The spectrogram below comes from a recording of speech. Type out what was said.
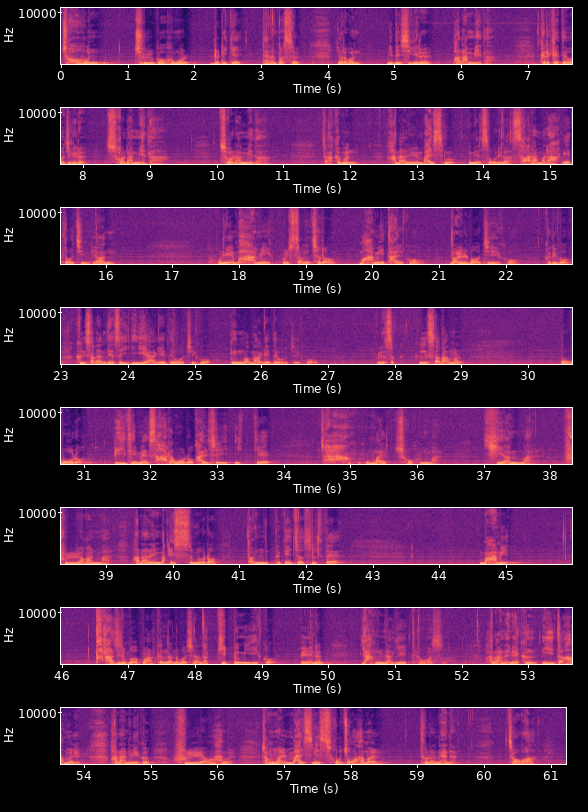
좋은 즐거움을 누리게 되는 것을 여러분 믿으시기를 바랍니다. 그렇게 되어지기를 축원합니다. 축원합니다. 자, 그러면 하나님의 말씀으로 인해서 우리가 선함을 하게 되어지면 우리의 마음이 꿀송이처럼 마음이 달고 넓어지고 그리고 그 사람에 대해서 이해하게 되어지고 공감하게 되어지고 그래서 그 사람을 뭐로? 믿음의 사랑으로 갈 수 있게 정말 좋은 말, 귀한 말, 훌륭한 말, 하나님 말씀으로 덧입히게 졌을 때 마음이 달아지는 것만 끝나는 것이 아니라 기쁨이 있고 뼈에는 양약이 되어서 하나님의 그 이다함을 하나님의 그 훌륭함을 정말 말씀의 소중함을 드러내는 저와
